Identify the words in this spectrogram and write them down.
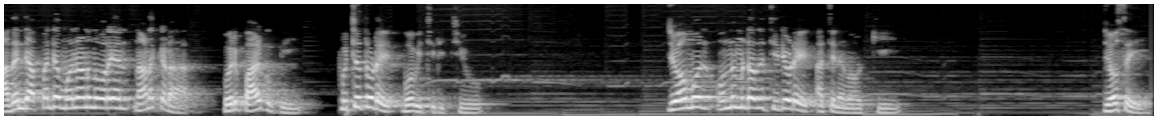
അതെന്റെ അപ്പന്റെ മോനാണെന്ന് പറയാൻ നാണക്കെടാ. ഒരു പാഴ്കുപ്പി പുച്ഛത്തോടെ ബോബി ചിരിച്ചു. ജോമോൻ ഒന്നും മിണ്ടാതെ ചിരിയോടെ അച്ഛനെ നോക്കി. ജോസേ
